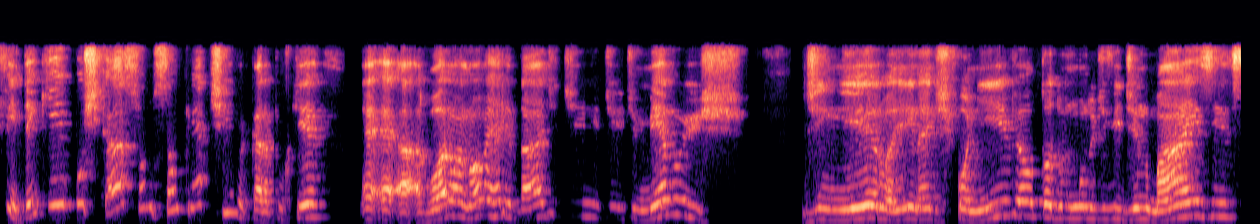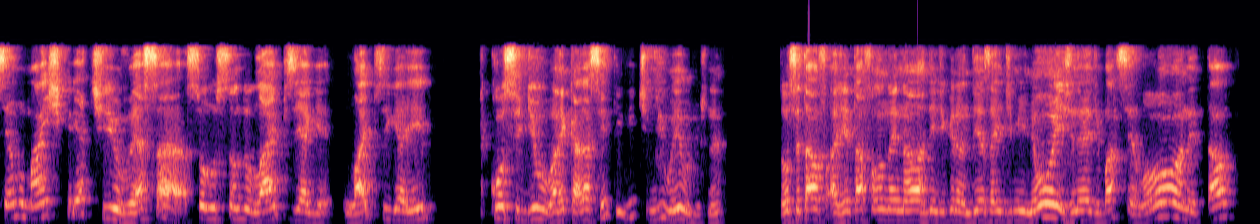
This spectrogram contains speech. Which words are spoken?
Enfim, tem que buscar solução criativa, cara, porque é, é agora é uma nova realidade de, de, de menos dinheiro aí, né, disponível, todo mundo dividindo mais e sendo mais criativo. Essa solução do Leipzig, Leipzig aí conseguiu arrecadar 120 mil euros, né? Então você tava, a gente está falando aí na ordem de grandeza aí de milhões, né, de Barcelona e tal,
